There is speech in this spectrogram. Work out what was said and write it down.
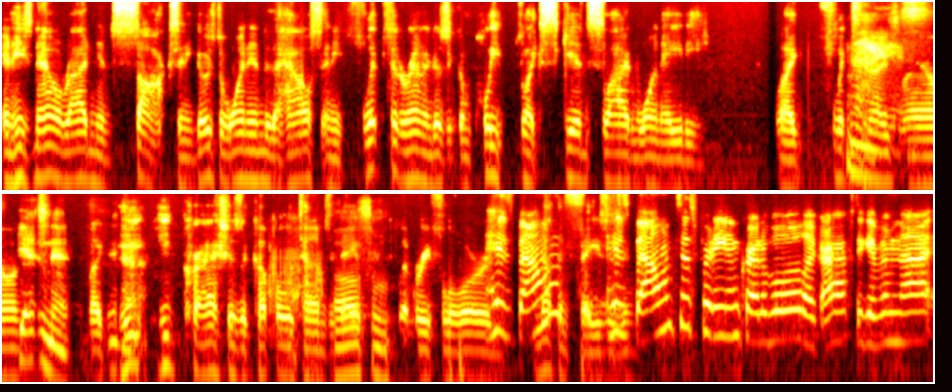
And he's now riding in socks and he goes to one end of the house and he flips it around and does a complete like skid slide 180. Like flicks Nice. it around. Getting it. Like Yeah. he, he crashes a couple of times a day Awesome. the slippery floor. his balance phases his him. balance is pretty incredible like i have to give him that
